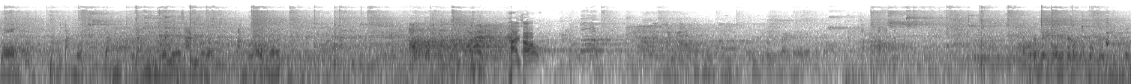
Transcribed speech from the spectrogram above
Cho tặng mà tặng tặng gì vậy nó xài tặng mà hai sáu cái này nói là tặng con lên rồi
